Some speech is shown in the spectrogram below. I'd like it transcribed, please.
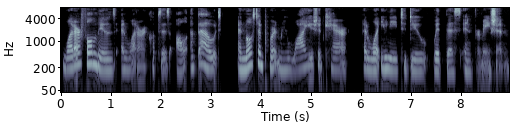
what are full moons and what are eclipses all about and most importantly, why you should care and what you need to do with this information.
